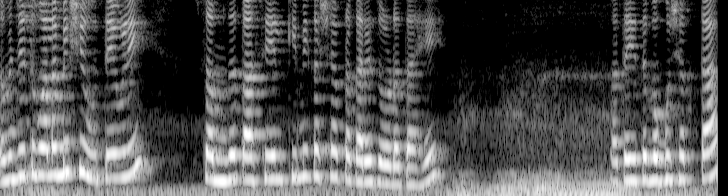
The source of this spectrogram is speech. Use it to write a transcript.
म्हणजे तुम्हाला मी शिवतेवेळी समजत असेल की मी कशा प्रकारे जोडत आहे. आता इथं बघू शकता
